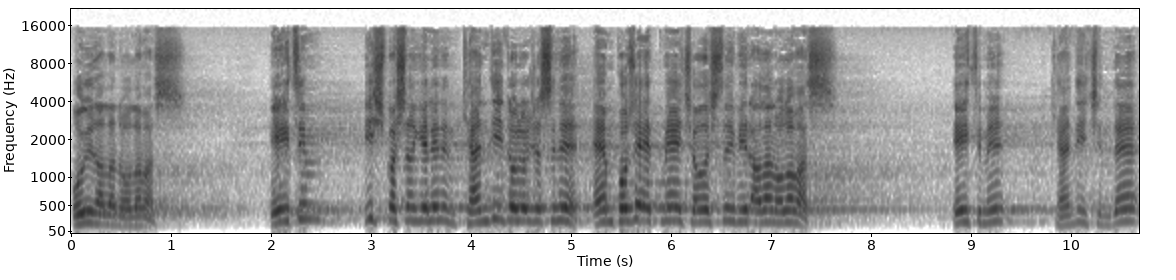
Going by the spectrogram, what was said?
oyun alanı olamaz. Eğitim iş başına gelenin kendi ideolojisini empoze etmeye çalıştığı bir alan olamaz. Eğitimi kendi içinde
